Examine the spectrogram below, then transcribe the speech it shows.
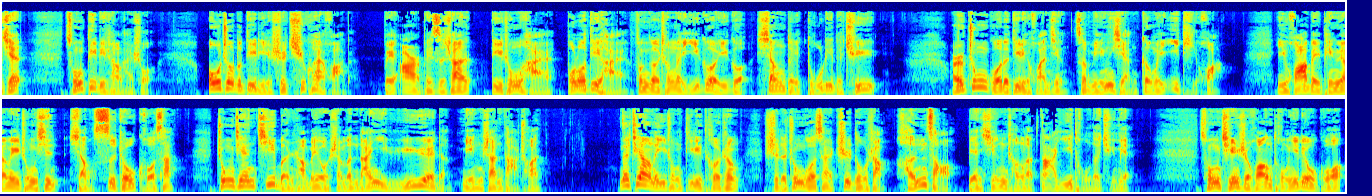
先，从地理上来说，欧洲的地理是区块化的。被阿尔卑斯山、地中海、波罗的海分割成了一个一个相对独立的区域，而中国的地理环境则明显更为一体化，以华北平原为中心向四周扩散，中间基本上没有什么难以逾越的名山大川。那这样的一种地理特征，使得中国在制度上很早便形成了大一统的局面，从秦始皇统一六国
